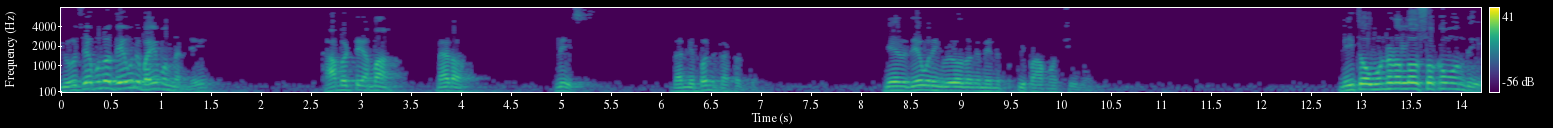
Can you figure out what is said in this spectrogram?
యోసేపులో దేవుని భయం ఉందండి. కాబట్టి అమ్మా మేడం ప్లీజ్ దాన్ని ఇబ్బంది పెట్టద్దు. నేను దేవునికి విరోధంగా నేను ఈ పాపం చేయలేను. నీతో ఉండడంలో సుఖం ఉంది.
